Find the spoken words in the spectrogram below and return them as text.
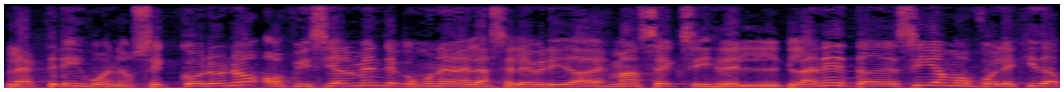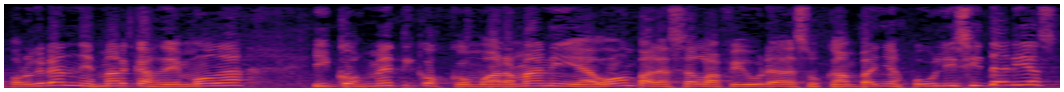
La actriz, bueno, se coronó oficialmente como una de las celebridades más sexys del planeta, decíamos, fue elegida por grandes marcas de moda y cosméticos como Armani y Avon para ser la figura de sus campañas publicitarias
